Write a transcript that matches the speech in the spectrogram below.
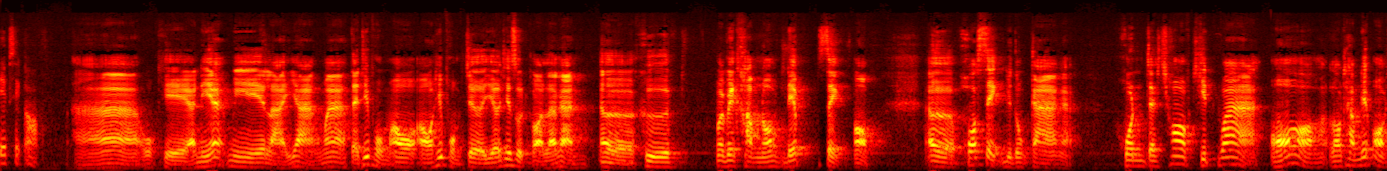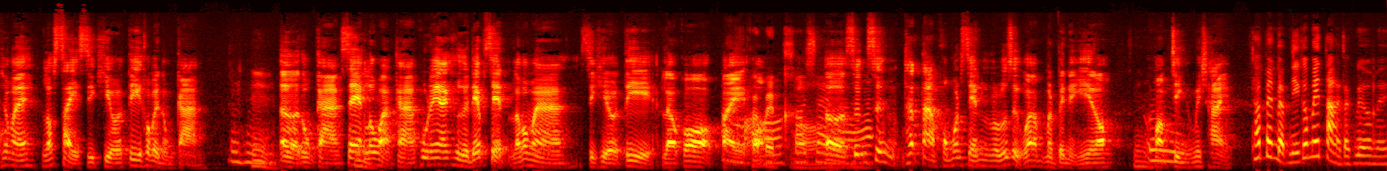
DevSecOps อ่าโอเค อันเนี้ยมีหลายอย่างมาก แต่ที่ผมเอาเอาที่ผมเจอเยอะที่สุดก่อนแล้วกัน เออคือมันเป็นคำเนาะ dev sec op เออพอ sec อยู่ตรงกลางอะคนจะชอบคิดว่า อ๋อ เราทำ dev op ใช่ไหมแล้วใส่ security เข้าไปตรงกลางอือหือือม เออตรงกลางแทรกระหว่างกลางพูดง่ายๆคือ dev เสร็จแล้วก็มา security แล้วก็ไปอ๋อต่อเข้าใจเออซึ่งซึ่งถ้าตาม common sense เรารู้สึกว่ามันเป็นอย่างนี้เนาะอืมความจริงไม่ใช่ ถ้าเป็นแบบนี้ก็ไม่ต่างจากเดิมเลย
